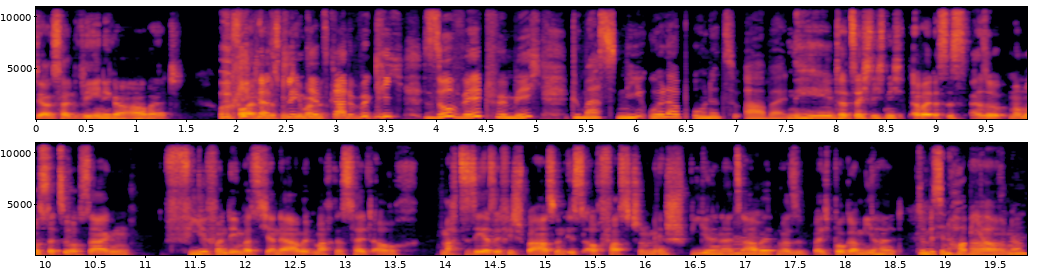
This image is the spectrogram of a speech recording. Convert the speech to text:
Der ist halt weniger Arbeit. Und okay, vor allem, das, das klingt jetzt gerade wirklich so wild für mich. Du machst nie Urlaub, ohne zu arbeiten. Nee, tatsächlich nicht. Aber das ist, also man muss dazu auch sagen, viel von dem, was ich an der Arbeit mache, ist halt auch macht sehr, sehr viel Spaß und ist auch fast schon mehr Spielen als mhm. Arbeiten, also, weil ich programmiere halt. So ein bisschen Hobby ähm, auch, ne?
